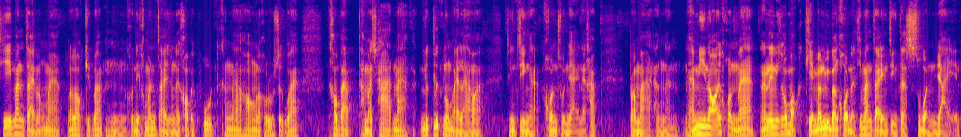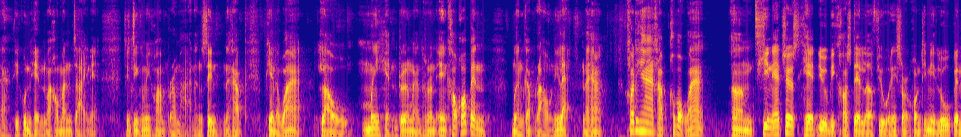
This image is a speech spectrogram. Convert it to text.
ที่มั่นใจมากๆ แล้วเราคิดว่าคนนี้เขามั่นใจจังเลยเข้าไปพูดข้างหน้าห้องแล้วเขารู้สึกว่าเขาแบบธรรมชาติมาก ลึกๆลงไปแล้วอะจริงๆอะคนส่วนใหญ่นะครับ ประมาททั้งนั้นนะมีน้อยคนมากนะในนี้เขาบอกเขียนมันมีบางคนอะที่มั่นใจจริงๆ แต่ส่วนใหญ่นะที่คุณเห็นว่าเขามั่นใจเนี่ย จริง ๆ ก็มีความประมาททั้งสิ้นนะครับ เพียงแต่ว่าเราไม่เห็นเรื่องนั้นเท่านั้นเองเขาก็เป็นเหมือนกับเรานี่แหละนะฮะข้อที่ 5 ครับเขาบอกว่า um, teenagers hate you because they love you อันนี้สำหรับคนที่มีลูกเป็น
